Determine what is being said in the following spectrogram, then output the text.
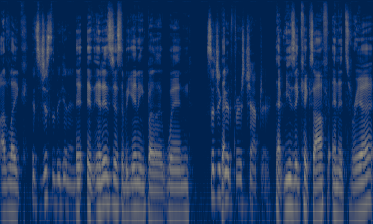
Uh, like It's just the beginning. it, it, it is just the beginning, but like, when Such a that- good first chapter. that music kicks off and it's Rhea,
